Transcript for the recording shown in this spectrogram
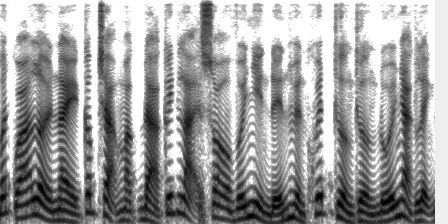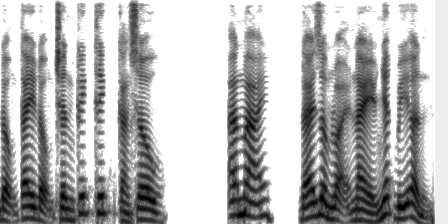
Bất quá lời này cấp chạm mặc đả kích lại so với nhìn đến huyền khuyết thường thường đối nhạc lệnh động tay động chân kích thích càng sâu. An mãi, đái dầm loại này nhất bí ẩn,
